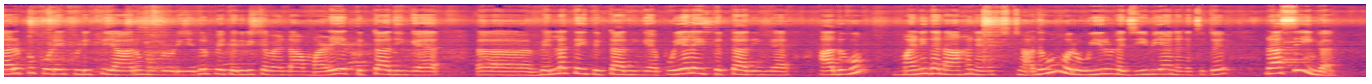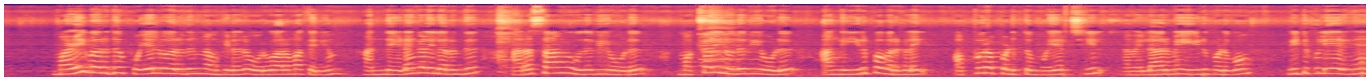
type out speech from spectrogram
கருப்பு கூடை பிடித்து யாரும் உங்களுடைய எதிர்ப்பை தெரிவிக்க வேண்டாம். மழையை திட்டாதீங்க. வெள்ளத்தை திட்டாதீங்க. புயலை திட்டாதீங்க. அதுவும் மனிதனாக நினச்சிட்டு அதுவும் ஒரு உயிருள்ள ஜீவியாக நினச்சிட்டு ரசிங்க மழை வருது புயல் வருதுன்னு நமக்கு கிட்டத்தட்ட ஒரு வாரமாக தெரியும். அந்த இடங்களிலிருந்து அரசாங்க உதவியோடு மக்களின் உதவியோடு அங்கே இருப்பவர்களை அப்புறப்படுத்தும் முயற்சியில் நம்ம எல்லாருமே ஈடுபடுவோம். வீட்டுக்குள்ளேயே இருங்க.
